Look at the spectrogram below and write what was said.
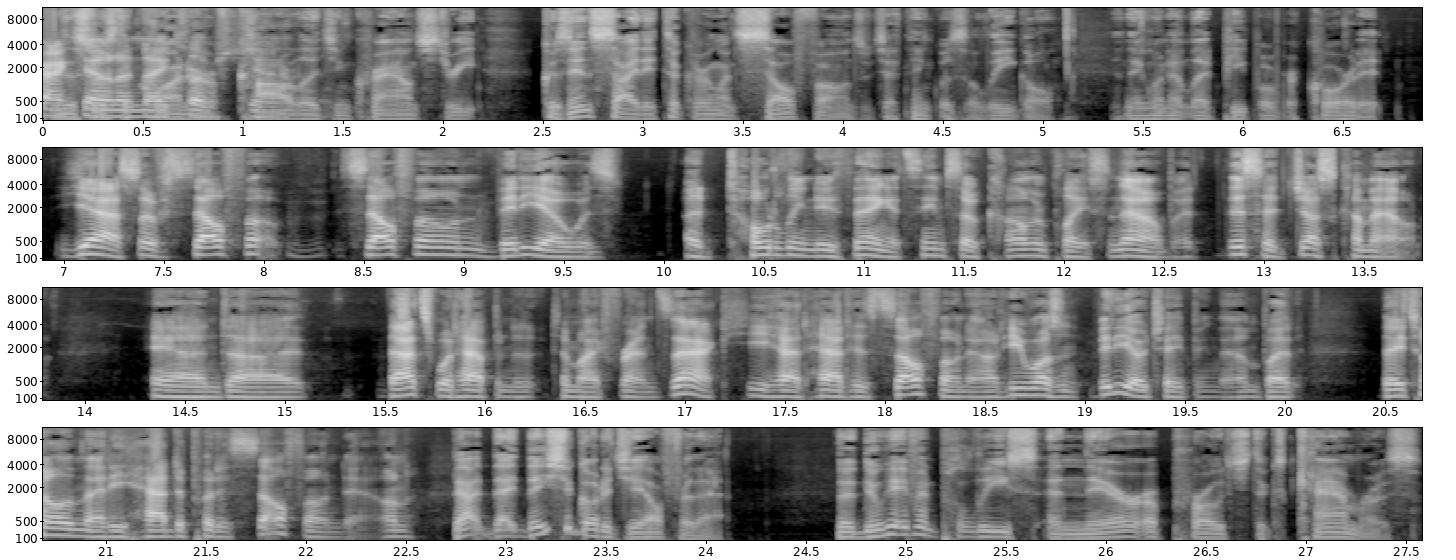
And this was crackdown the on corner nightclubs. of College and Crown Street. Because inside they took everyone's cell phones, which I think was illegal, and they wouldn't let people record it. Yeah, so cell phone cell phone video was a totally new thing. It seems so commonplace now, but this had just come out, and uh, that's what happened to, to my friend Zach. He had had his cell phone out. He wasn't videotaping them, but they told him that he had to put his cell phone down. That, that they should go to jail for that. The New Haven police and their approach to cameras.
